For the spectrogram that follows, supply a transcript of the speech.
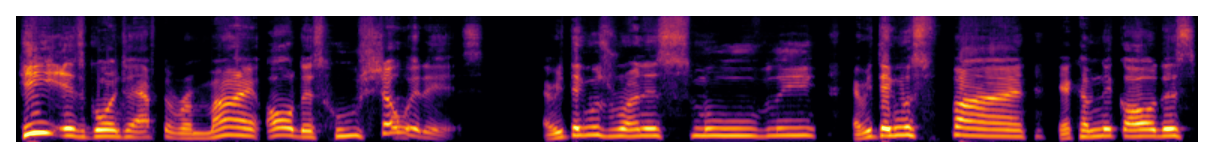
he is going to have to remind Aldis whose show it is. Everything was running smoothly. Everything was fine. Here come Nick Aldis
